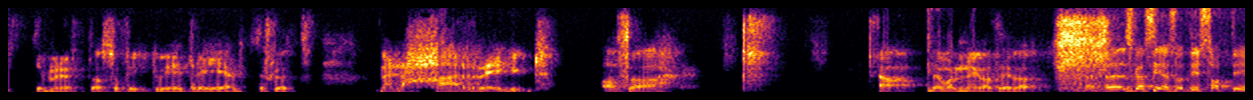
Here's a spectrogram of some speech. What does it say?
70 minutter, så fikk vi 3-1 til slutt. Men herregud. Altså ja, det var det negative. Det skal sies at De satt i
